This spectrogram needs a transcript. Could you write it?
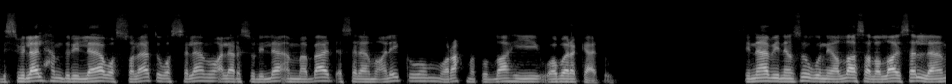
بسم الله الحمد لله والصلاة والسلام على رسول الله. أما بعد السلام عليكم ورحمة الله وبركاته. النبي نسوغني الله صلى الله عليه وسلم.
